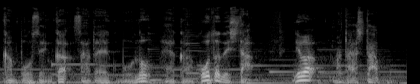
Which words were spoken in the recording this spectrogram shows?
漢方専科サータ薬房の早川幸太でした。では、また明日。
